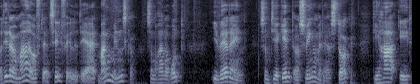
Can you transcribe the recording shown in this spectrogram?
Og det, der jo meget ofte er tilfældet, det er, at mange mennesker, som render rundt i hverdagen som dirigenter og svinger med deres stokke, de har et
